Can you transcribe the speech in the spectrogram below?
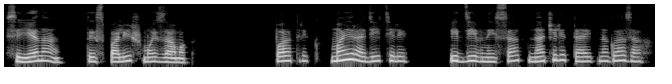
«Сиена, ты спалишь мой замок». Патрик, мои родители и дивный сад начали таять на глазах.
